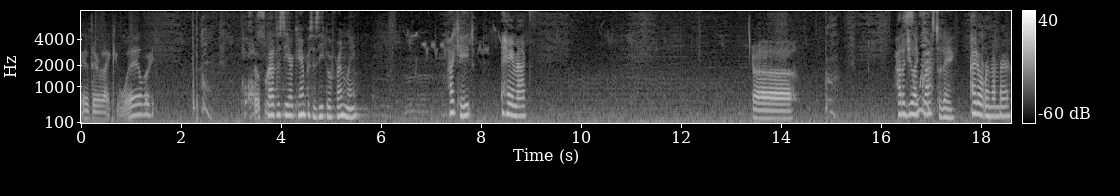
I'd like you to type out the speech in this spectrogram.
Is there like a way over here? Look. Glad to see our campus is eco-friendly. Hi, Kate. Hey, Max. Uh, How did you like class today? I don't remember.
